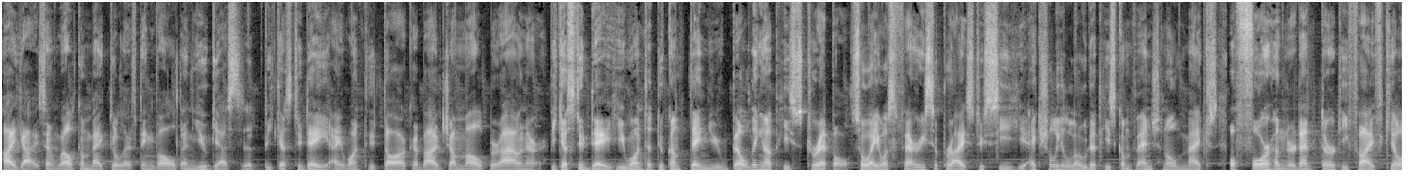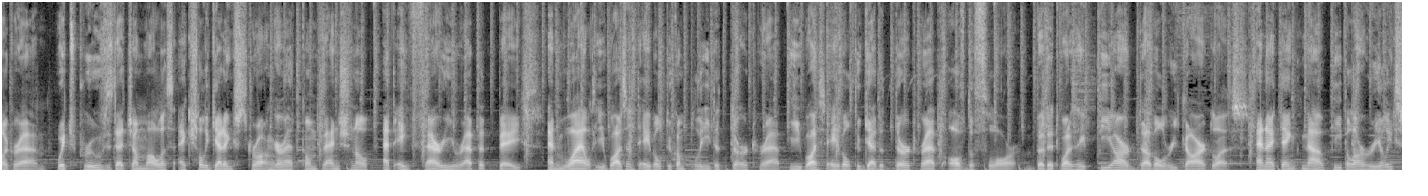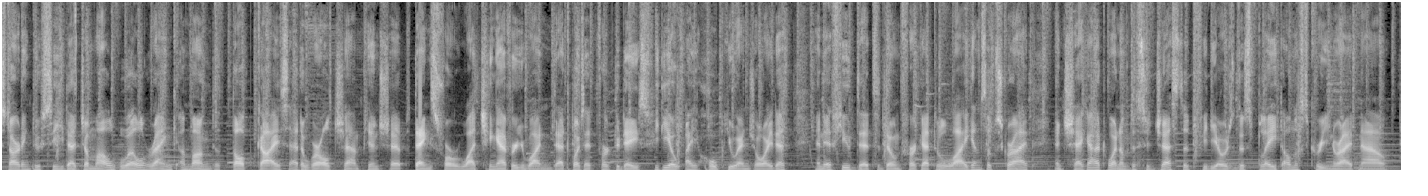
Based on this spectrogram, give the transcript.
Hi guys and welcome back to Lifting Vault and you guessed it because today I want to talk about Jamal Browner. Because today he wanted to continue building up his triple so I was very surprised to see he actually loaded his conventional max of 435 kg which proves that Jamal is actually getting stronger at conventional at a very rapid pace. And while he wasn't able to complete the third rep, he was able able to get a third rep off the floor, but it was a PR double regardless. And I think now people are really starting to see that Jamal will rank among the top guys at the World Championship. Thanks for watching everyone, that was it for today's video, I hope you enjoyed it. And if you did, don't forget to like and subscribe and check out one of the suggested videos displayed on the screen right now.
